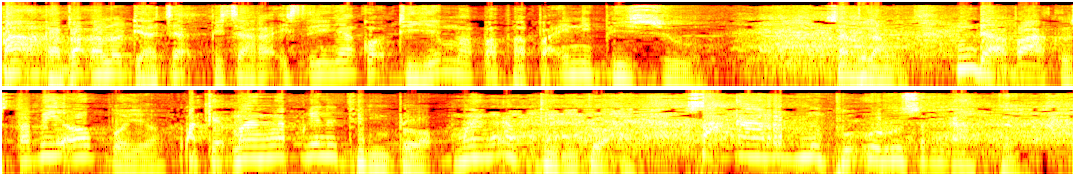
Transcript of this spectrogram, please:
Pak, Bapak kalau diajak bicara istrinya kok diem apa Bapak ini bisu? Saya bilang, enggak Pak Agus Tapi apa ya, lagi mangap ini dimplok. Mangap dimplok. Sakarepmu bu urusan kabel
